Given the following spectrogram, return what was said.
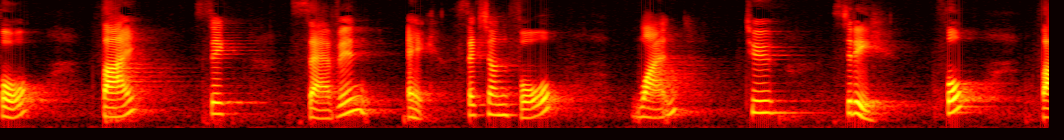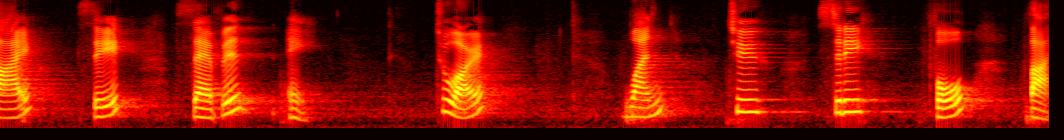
4 5 6 7 8 Section 4 1 2 3 4 5 6 7 8 2R 1 2 3 4 5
